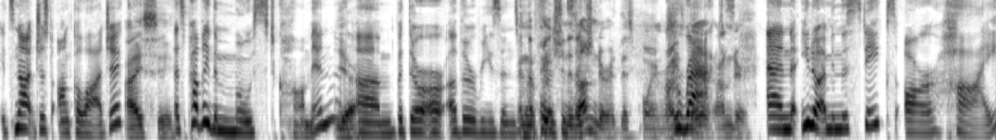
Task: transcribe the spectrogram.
it's not just oncologic. I see. That's probably the most common. Yeah. Um, but there are other reasons. And the patient is under at this point, right? Correct. They're under. And, you know, I mean, the stakes are high,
